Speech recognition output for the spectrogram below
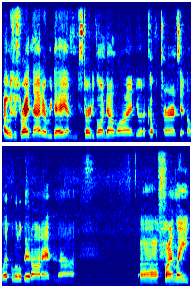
I was just riding that every day and started going down line, doing a couple turns, hitting the lip a little bit on it, and uh, uh, finally,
